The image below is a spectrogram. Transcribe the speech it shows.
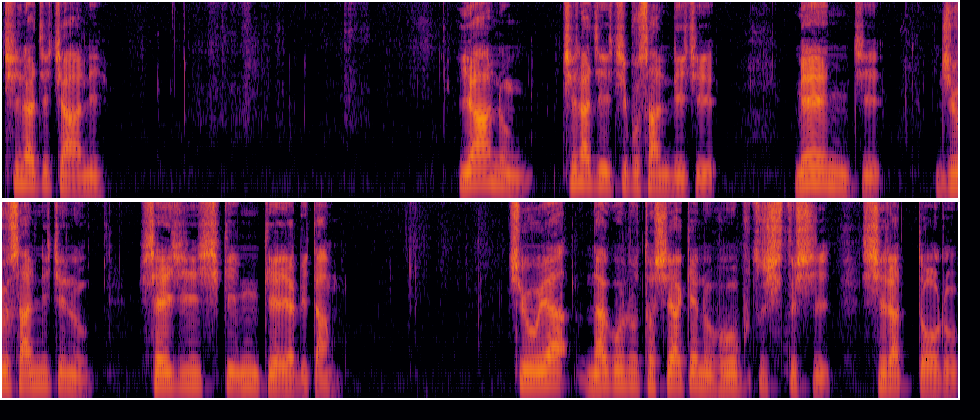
チナジチャーに。ヤーヌンチナジ一部三日明日十三日の成人式運慶やビタン昼夜名護の年明けの風物詩とししらっとおる。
